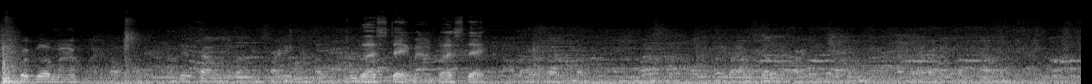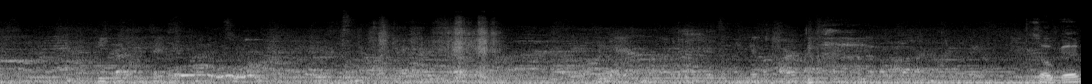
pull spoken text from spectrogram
Super good, man. Blessed day, man. Blessed day. Ooh. So good.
